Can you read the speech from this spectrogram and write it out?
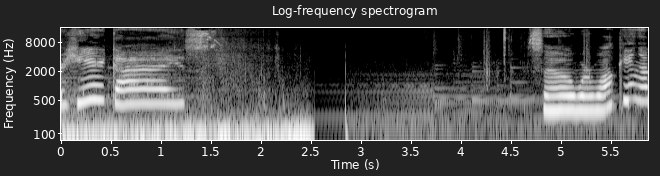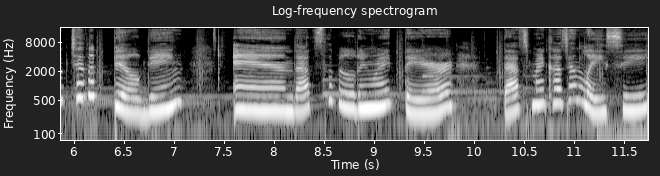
We're here, guys. So we're walking up to the building, and that's the building right there. That's my cousin Lacey.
